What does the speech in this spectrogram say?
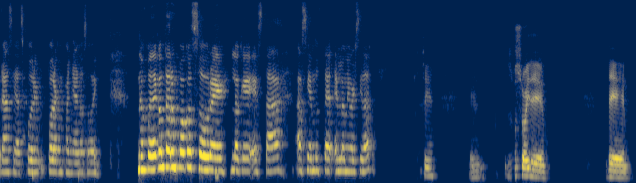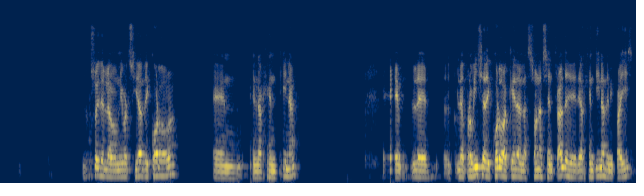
Gracias por, por acompañarnos hoy. ¿Nos puede contar un poco sobre lo que está haciendo usted en la universidad? Sí, eh, yo soy de, de, yo soy de la Universidad de Córdoba, en, en Argentina. Eh, la provincia de Córdoba queda en la zona central de, de Argentina, de mi país.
